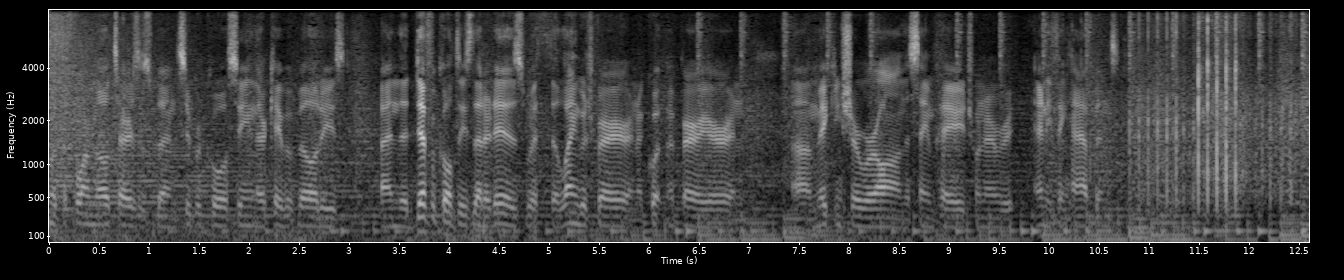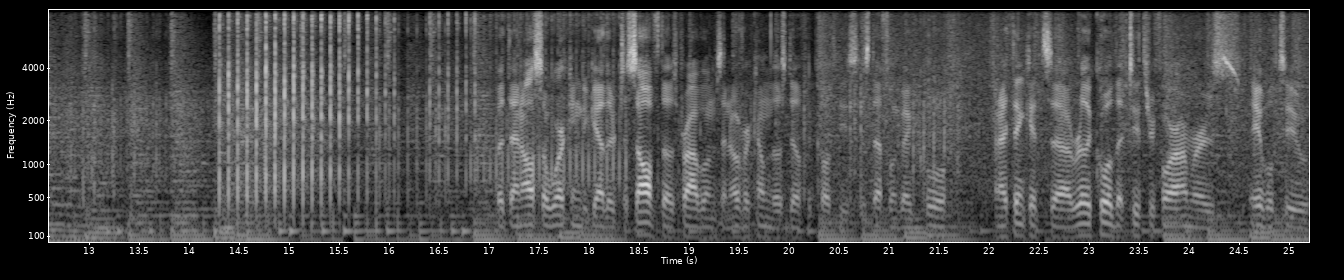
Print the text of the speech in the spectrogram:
Working with the foreign militaries has been super cool, seeing their capabilities and the difficulties that it is with the language barrier and equipment barrier and uh, making sure we're all on the same page whenever anything happens. But then also working together to solve those problems and overcome those difficulties has definitely been cool. And I think it's uh, really cool that 234 Armor is able to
